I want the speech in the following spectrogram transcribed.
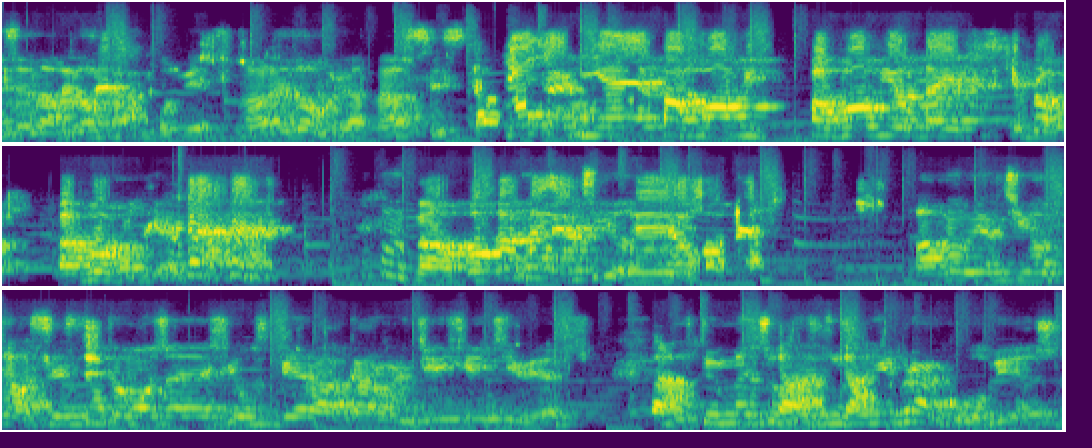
Że na blokach powiesz, no ale dobra, na asystę. Na blokach nie, Pawłowi, Pawłowi oddaję wszystkie bloki. Pawłowi. Okej. No, bo to jest, y, Paweł, jak ci odda asysty, to może się uzbiera Karol 10 i wiesz. Tak, w tym meczu tak, dużo tak. nie brakło, wiesz.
